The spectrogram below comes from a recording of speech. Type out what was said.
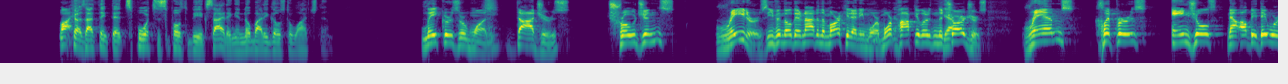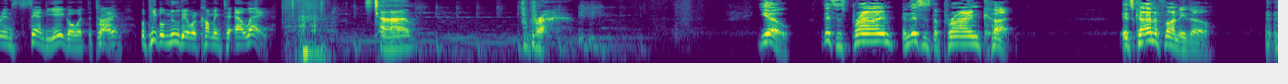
Why? because I think that sports is supposed to be exciting and nobody goes to watch them. Lakers are one, Dodgers, Trojans, Raiders, even though they're not in the market anymore, more popular than the Yeah. Chargers. Rams, Clippers, Angels. Now, I'll be they were in San Diego at the time, Right. but people knew they were coming to LA. Time for Prime. Yo, this is Prime, and this is the Prime Cut. It's kind of funny, though.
